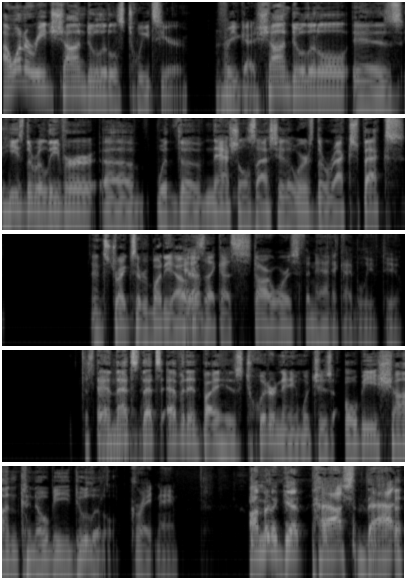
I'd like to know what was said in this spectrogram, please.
I want to read Sean Doolittle's tweets here Mm-hmm. for you guys. Sean Doolittle is he's the reliever uh, with the Nationals last year that wears the rec specs and strikes everybody out. And is like a Star Wars fanatic, I believe, too. Just and that that's in there. that's evident by his Twitter name, which is Obi Sean Kenobi Doolittle. great name. I'm going to get past that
